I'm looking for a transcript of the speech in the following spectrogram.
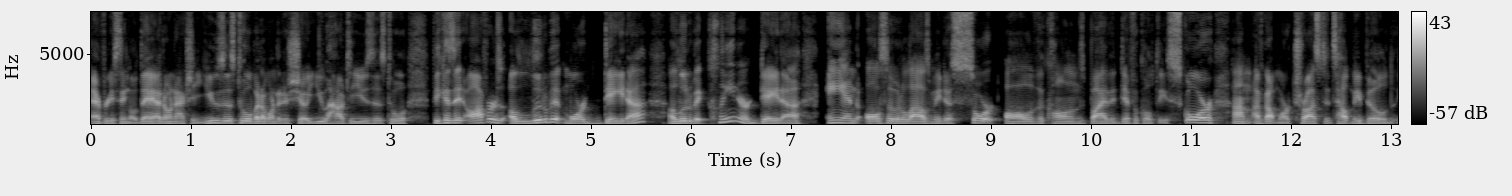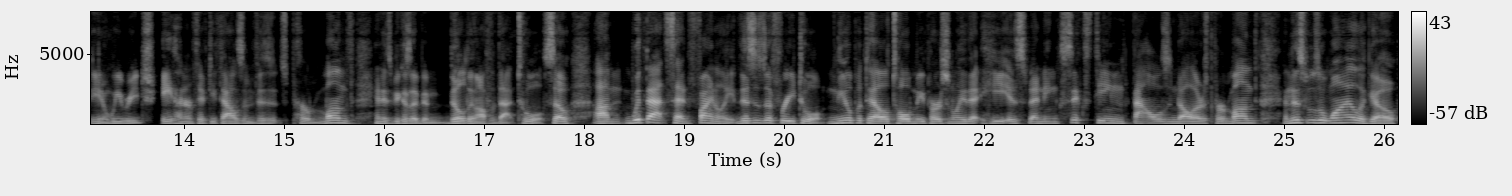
every single day. I don't actually use this tool, but I wanted to show you how to use this tool because it offers a little bit more data, a little bit cleaner data, and also it allows me to sort all of the columns by the difficulty score. Um, I've got more trust. It's helped me build, you know, we reach 850,000 visits per month, and it's because I've been building off of that tool. So um, with that said, finally, this is a free tool. Neil Patel told me personally that he is spending $16,000 per month, and this was a while ago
